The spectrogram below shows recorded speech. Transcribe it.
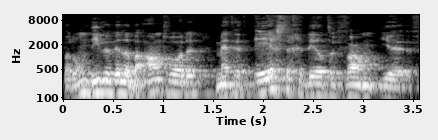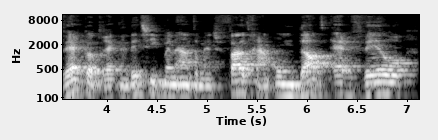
pardon, die we willen beantwoorden met het eerste gedeelte van je verkooptraject. En dit zie ik bij een aantal mensen fout gaan, omdat er veel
